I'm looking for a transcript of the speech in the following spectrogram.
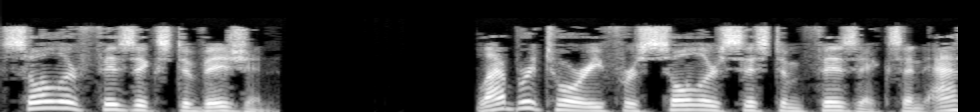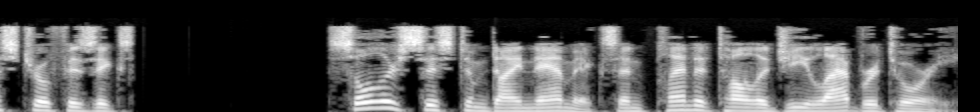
Solar Physics Division Laboratory for Solar System Physics and Astrophysics Solar System Dynamics and Planetology Laboratory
